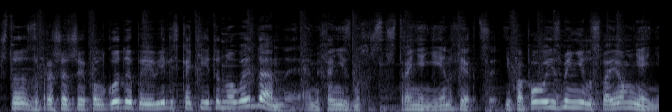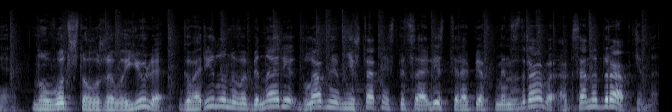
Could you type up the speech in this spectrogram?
что за прошедшие полгода появились какие-то новые данные о механизмах распространения инфекции, и Попова изменила свое мнение. Но вот что уже в июле говорила на вебинаре главный внештатный специалист-терапевт Минздрава Оксана Драбкина.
